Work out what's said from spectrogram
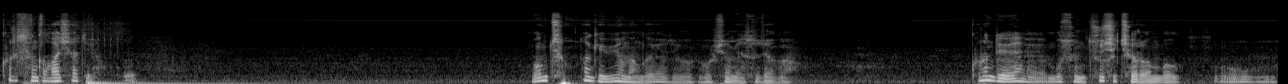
그렇게 생각하셔야 돼요. 엄청나게 위험한 거예요 지금 옵션 매수자가. 그런데 무슨 주식처럼 뭐 어,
